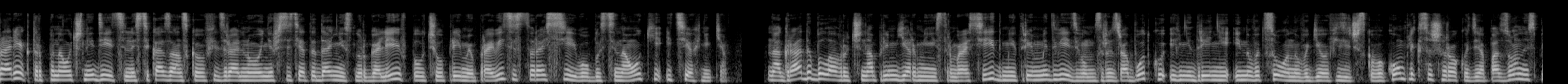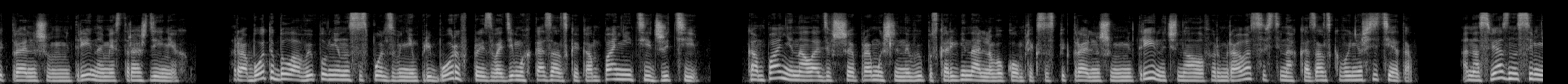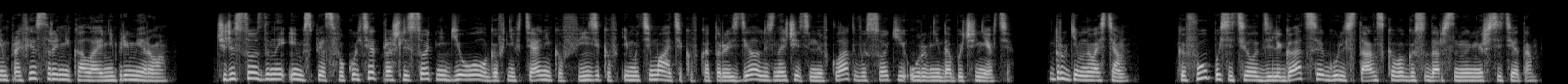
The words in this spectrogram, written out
Проректор по научной деятельности Казанского федерального университета Данис Нургалеев получил премию правительства России в области науки и техники. Награда была вручена премьер-министром России Дмитрием Медведевым за разработку и внедрение инновационного геофизического комплекса широкодиапазонной спектральной шумометрии на месторождениях. Работа была выполнена с использованием приборов, производимых казанской компанией TGT. Компания, наладившая промышленный выпуск оригинального комплекса спектральной шумометрии, начинала формироваться в стенах Казанского университета. Она связана с именем профессора Николая Непримерова. Через созданный им спецфакультет прошли сотни геологов, нефтяников, физиков и математиков, которые сделали значительный вклад в высокие уровни добычи нефти. Другим новостям. КФУ посетила делегация Гулистанского государственного университета.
